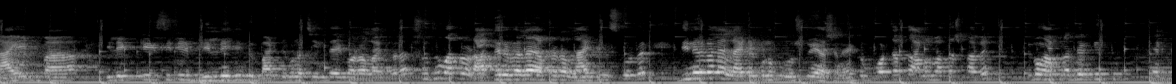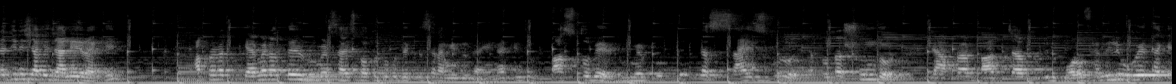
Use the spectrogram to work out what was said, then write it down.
লাইট বা ইলেকট্রিসিটির বিল নিয়ে কিন্তু বাড়তি কোনো চিন্তাই করা লাগবে না। শুধুমাত্র রাতের বেলায় আপনারা লাইট ইউজ করবেন, দিনের বেলায় লাইটের কোনো প্রশ্নই আসে না। একদম পর্যাপ্ত আলো বাতাস পাবেন। এবং আপনাদের কিন্তু একটা জিনিস আমি জানিয়ে রাখি আপনারা ক্যামেরাতে রুমের সাইজ কতটুকু দেখতেছেন আমি তো জানি না, কিন্তু বাস্তবে রুমের প্রত্যেকটা সাইজগুলো এতটা সুন্দর যে আপনার বাচ্চা যদি বড় ফ্যামিলিও হয়ে থাকে,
